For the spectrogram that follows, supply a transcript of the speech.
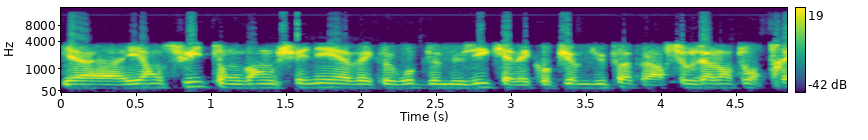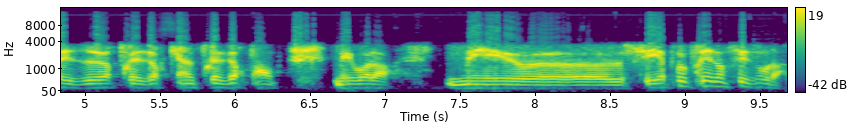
Il y a, et ensuite, on va enchaîner avec le groupe de musique, avec Opium du Peuple. Alors c'est aux alentours de 13h, 13h15, 13h30. Mais voilà. Mais euh, c'est à peu près dans ces eaux-là.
